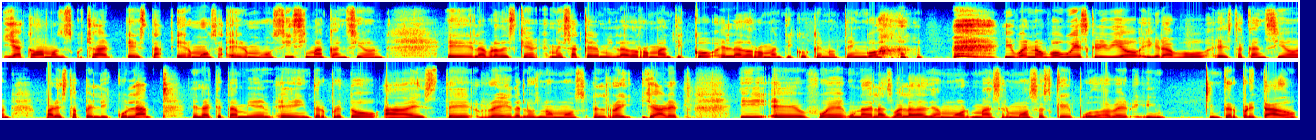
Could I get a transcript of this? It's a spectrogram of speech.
Y acabamos de escuchar esta hermosa, hermosísima canción. Eh, la verdad es que me saca de mi lado romántico, el lado romántico que no tengo. y bueno, Bowie escribió y grabó esta canción para esta película, en la que también eh, interpretó a este rey de los gnomos, el rey Jared, y eh, fue una de las baladas de amor más hermosas que pudo haber in- interpretado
